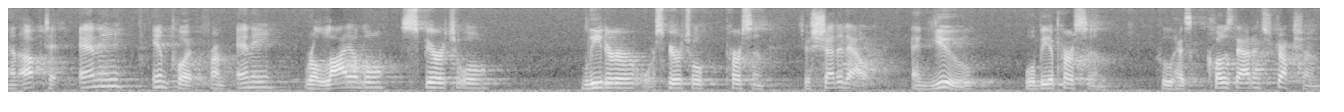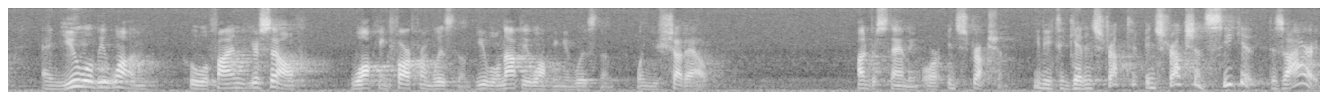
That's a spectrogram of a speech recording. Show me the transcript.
and up to any input from any reliable spiritual leader or spiritual person. Just shut it out, and you will be a person who has closed out instruction, and you will be one who will find yourself walking far from wisdom. You will not be walking in wisdom when you shut out understanding or instruction. You need to get instruct- instruction, seek it, desire it,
